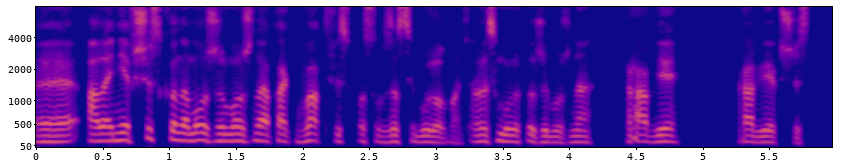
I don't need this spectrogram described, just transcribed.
E, ale nie wszystko na morzu można tak w łatwy sposób zasymulować. Ale w symulatorze można prawie, prawie wszystko.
